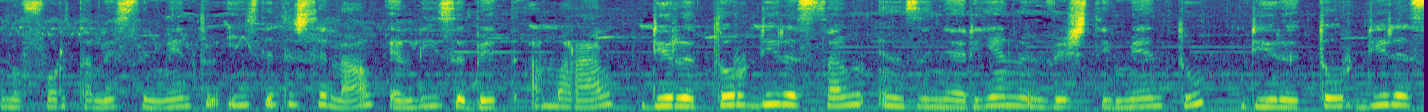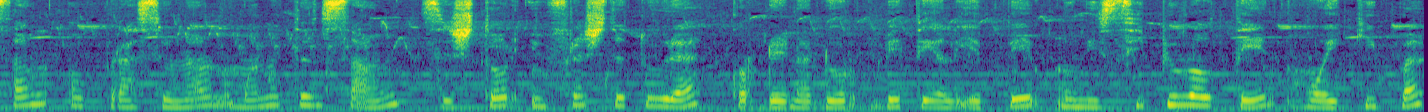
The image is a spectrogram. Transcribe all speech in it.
no fortalecimento institucional, Elizabeth Amaral, Diretor Direção Engenharia no Investimento, Diretor Direção Operacional no Manutenção, Gestor Infraestrutura, Coordenador BTLEP, Município Lauten, com equipa,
